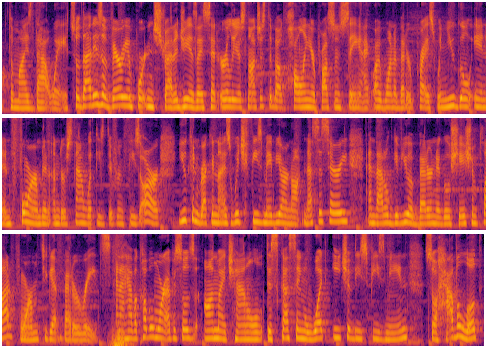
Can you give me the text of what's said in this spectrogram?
optimize that way. So that is a very important strategy. As i said earlier it's not just about calling your processor saying I, I want a better price. When you go in informed and understand what these different fees are you can recognize which fees maybe are not necessary and that'll give you a better negotiation platform to get better rates. And i have a couple more episodes on my channel discussing what each of these fees mean so have a look.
